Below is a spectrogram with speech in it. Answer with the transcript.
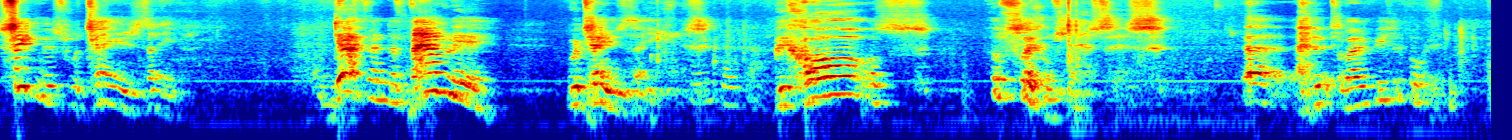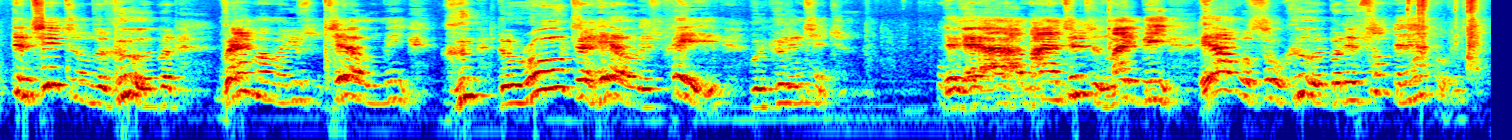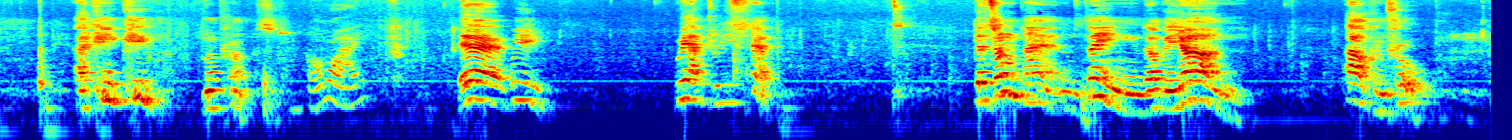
Sickness will change things. Death in the family will change things because of circumstances. Uh, somebody repeat it. Intentions are good, but grandmama used to tell me good, the road to hell is paved with good intentions. Yeah, yeah, I, my intentions might be ever so good, but if something happens, I can't keep my promise. All right. Yeah, we we have to accept that sometimes things are beyond our control.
